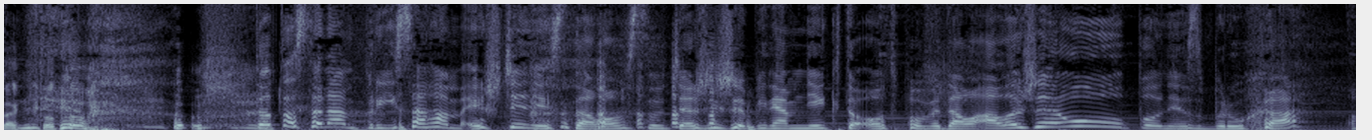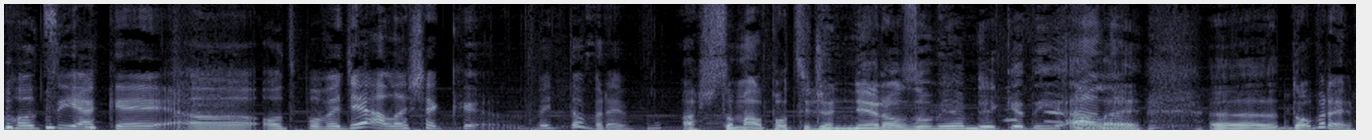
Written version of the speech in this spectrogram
tak toto... Toto sa nám prísahám ešte nestalo v súťaži, že by nám niekto odpovedal, ale že úplne z brucha, hociaké uh, odpovede, ale však, veď dobre. Až som mal pocit, že nerozumiem niekedy, ale uh, dobre,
